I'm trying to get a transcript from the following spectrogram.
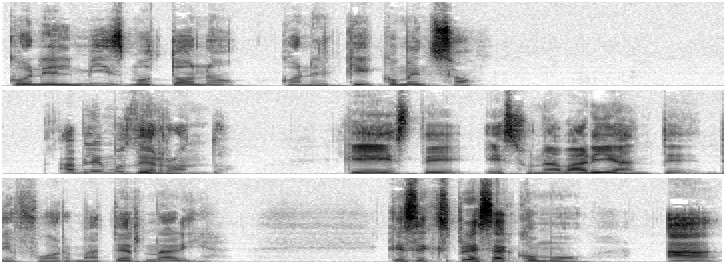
con el mismo tono con el que comenzó. Hablemos de rondo, que este es una variante de forma ternaria, que se expresa como A,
